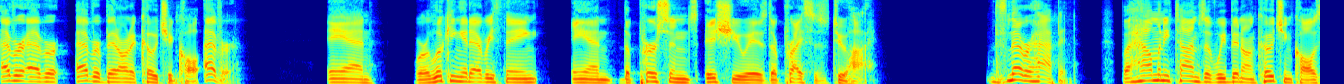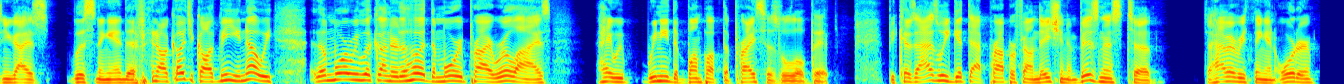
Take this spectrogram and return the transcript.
ever, ever, ever been on a coaching call, ever. And we're looking at everything, and the person's issue is their price is too high. This never happened. But how many times have we been on coaching calls and you guys listening in that have been on coaching calls me, you know, we the more we look under the hood, the more we probably realize, hey, we, we need to bump up the prices a little bit. Because as we get that proper foundation in business to to have everything in order,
